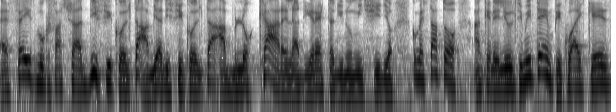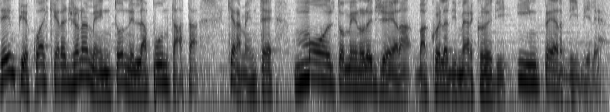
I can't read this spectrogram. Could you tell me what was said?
eh, Facebook, faccia difficoltà, abbia difficoltà a bloccare la diretta di un omicidio, come è stato anche negli ultimi tempi, qualche esempio e qualche ragionamento nella puntata, chiaramente molto meno leggera, ma quella di mercoledì, imperdibile.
